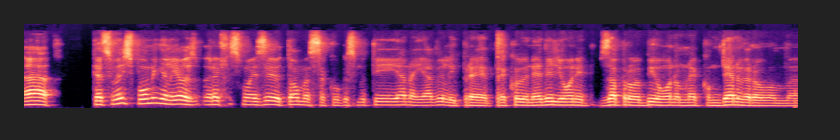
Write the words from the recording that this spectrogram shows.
A, kad smo već pominjali, evo, rekli smo Isaiah Thomasa, koga smo ti i ja najavili pre, pre koju nedelju, on je zapravo bio u onom nekom Denverovom uh,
